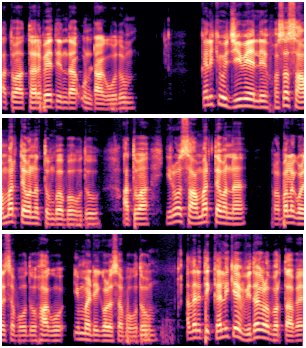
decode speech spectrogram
ಅಥವಾ ತರಬೇತಿಯಿಂದ ಉಂಟಾಗುವುದು. ಕಲಿಕೆಯು ಜೀವಿಯಲ್ಲಿ ಹೊಸ ಸಾಮರ್ಥ್ಯವನ್ನು ತುಂಬಬಹುದು ಅಥವಾ ಇರುವ ಸಾಮರ್ಥ್ಯವನ್ನು ಪ್ರಬಲಗೊಳಿಸಬಹುದು ಹಾಗೂ ಇಮ್ಮಡಿಗೊಳಿಸಬಹುದು. ಅದೇ ರೀತಿ ಕಲಿಕೆಯ ವಿಧಗಳು ಬರ್ತವೆ.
